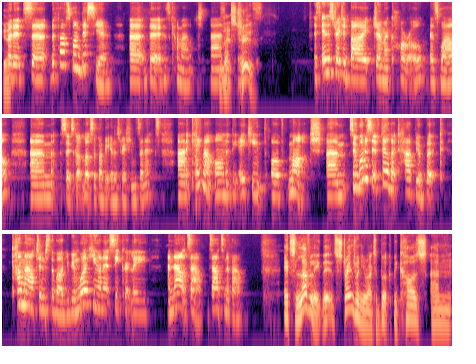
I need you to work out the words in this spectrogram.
yeah. but it's uh, the first one this year uh, that has come out. And well, that's true. It's illustrated by Gemma Correll as well. Um, so it's got lots of lovely illustrations in it. And it came out on the 18th of March. Um, so what does it feel like to have your book come out into the world? You've been working on it secretly and now it's out, it's out and about. It's lovely. It's strange when you write a book because um,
